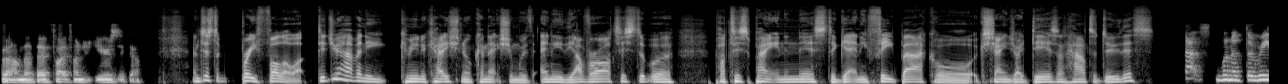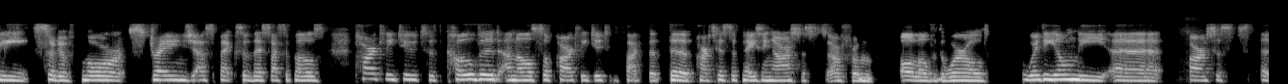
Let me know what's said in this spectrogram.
from about 500 years ago. And just a brief follow up Did you have any communication or connection with any of the other artists that were participating in this to get any feedback or exchange ideas on how to do this? that's one of the really sort of more strange aspects of this, I suppose, partly due to COVID and also partly due to the fact that the participating artists are from all over the world. We're the only uh, artists uh,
